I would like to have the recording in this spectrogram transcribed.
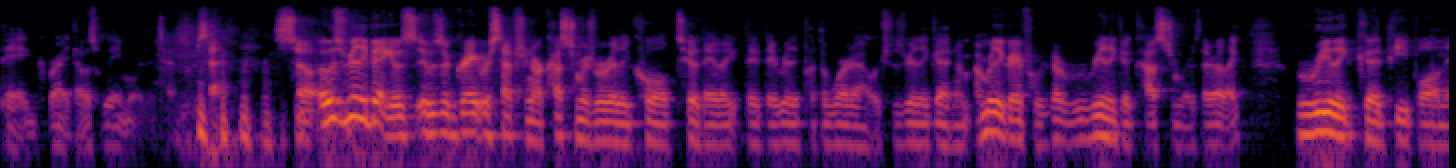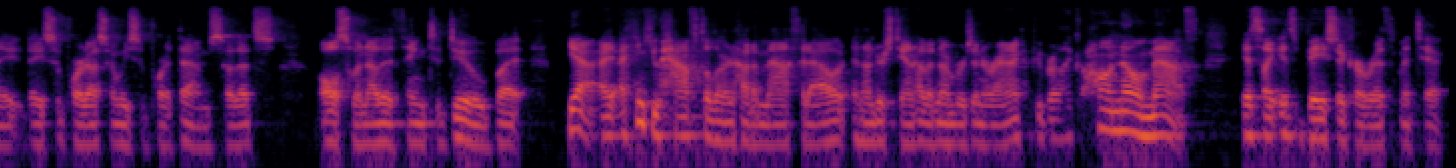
big, right? That was way more than ten percent. so it was really big. It was it was a great reception. Our customers were really cool too. They like they, they really put the word out, which was really good. And I'm, I'm really grateful. We've got really good customers. They're like really good people, and they they support us and we support them. So that's also another thing to do. But yeah, I, I, think you have to learn how to math it out and understand how the numbers interact. People are like, oh no, math. It's like it's basic arithmetic.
